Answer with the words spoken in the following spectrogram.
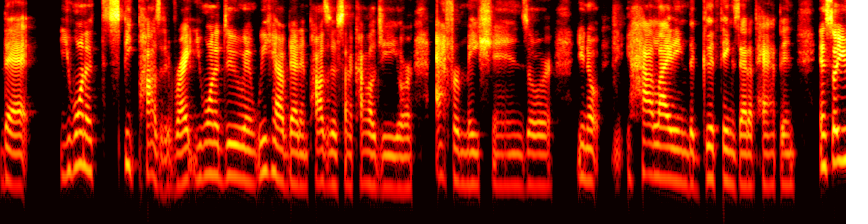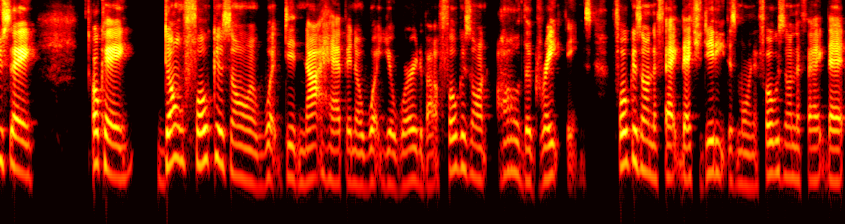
that you want to speak positive, right? You want to do, and we have that in positive psychology or affirmations or, you know, highlighting the good things that have happened. And so you say, okay, don't focus on what did not happen or what you're worried about. Focus on all the great things. Focus on the fact that you did eat this morning. Focus on the fact that,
